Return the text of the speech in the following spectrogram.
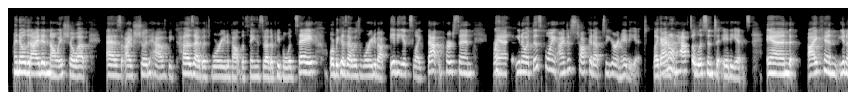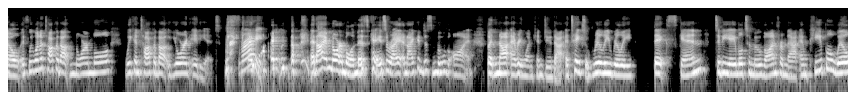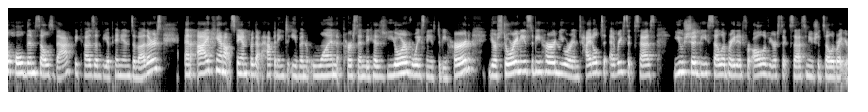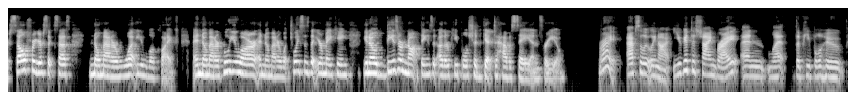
I know that I didn't always show up as I should have because I was worried about the things that other people would say or because I was worried about idiots like that person. Right. And, you know, at this point, I just chalk it up to you're an idiot. Like, I don't have to listen to idiots. And I can, you know, if we want to talk about normal, we can talk about you're an idiot. Right. and, I'm, and I'm normal in this case, right? And I can just move on. But not everyone can do that. It takes really, really thick skin to be able to move on from that. And people will hold themselves back because of the opinions of others. And I cannot stand for that happening to even one person because your voice needs to be heard. Your story needs to be heard. You are entitled to every success. You should be celebrated for all of your success and you should celebrate yourself for your success no matter what you look like and no matter who you are and no matter what choices that you're making you know these are not things that other people should get to have a say in for you. Right. Absolutely not. You get to shine bright and let the people who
